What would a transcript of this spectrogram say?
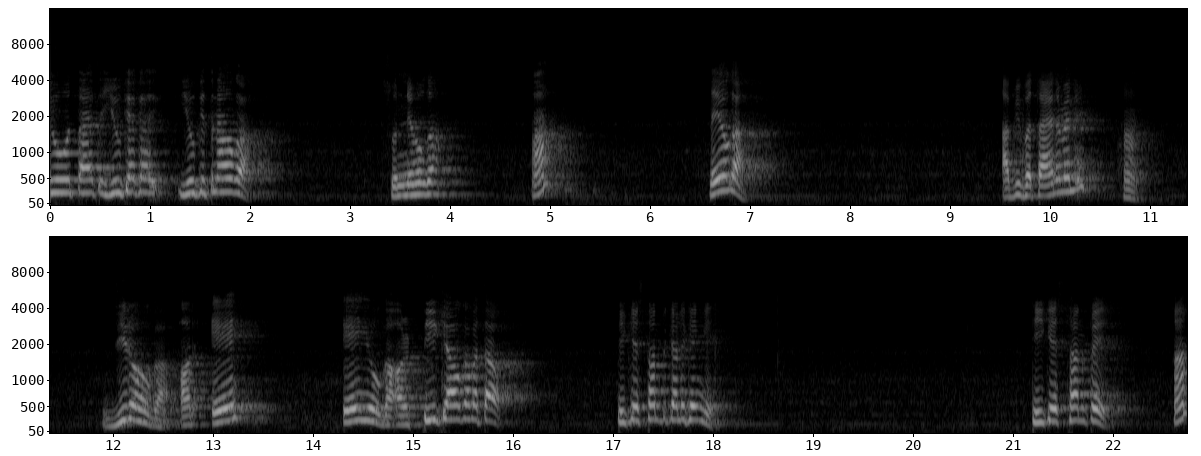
u होता है तो u क्या u कितना होगा? शून्य होगा। हाँ? नहीं होगा? अभी बताया ना मैंने? हाँ। ज़ीरो होगा और ए a ही होगा और टी क्या होगा बताओ? टी के स्थान पे क्या लिखेंगे? टी के स्थान पे। हाँ?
